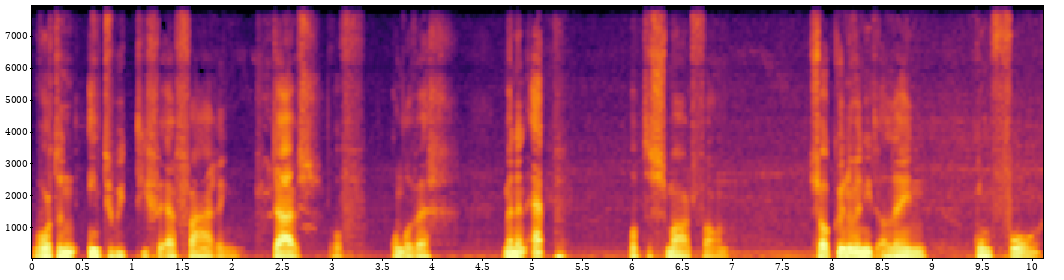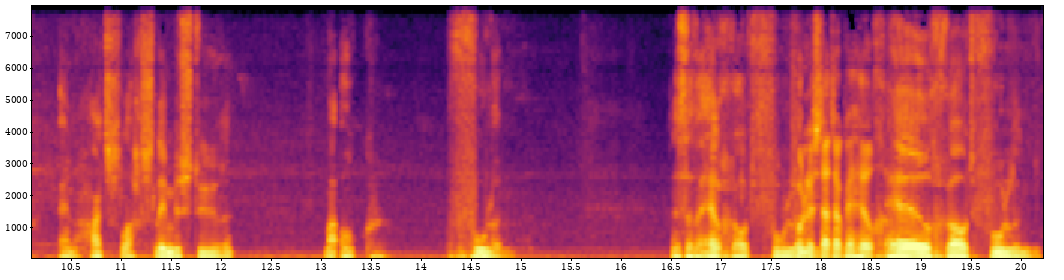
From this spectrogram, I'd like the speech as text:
wordt een intuïtieve ervaring, thuis of onderweg, met een app op de smartphone. Zo kunnen we niet alleen comfort en hartslag slim besturen, maar ook voelen. Er staat een heel groot voelen. Voelen staat ook weer heel groot. Heel groot voelen.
